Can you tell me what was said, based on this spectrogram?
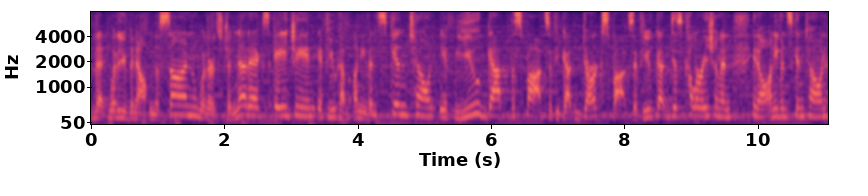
that whether you've been out in the sun, whether it's genetics, aging, if you have uneven skin tone, if you got the spots, if you've got dark spots, if you've got discoloration and you know uneven skin tone,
